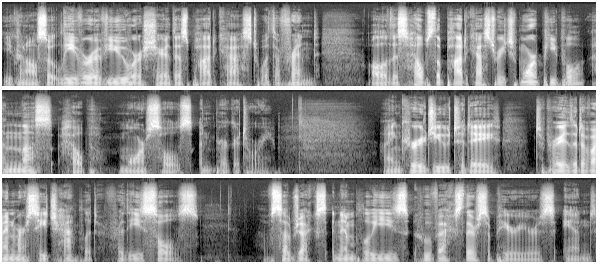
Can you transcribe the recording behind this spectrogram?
You can also leave a review or share this podcast with a friend. All of this helps the podcast reach more people and thus help more souls in purgatory. I encourage you today to pray the Divine Mercy Chaplet for these souls of subjects and employees who vex their superiors and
